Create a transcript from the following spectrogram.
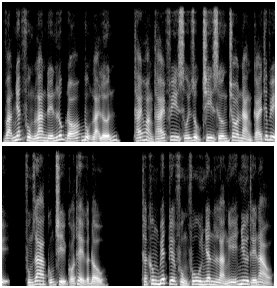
Vạn nhất Phùng Lan đến lúc đó bụng lại lớn, Thái Hoàng Thái Phi xối dục chi sướng cho nàng cái thiết vị, Phùng gia cũng chỉ có thể gật đầu. Thật không biết kia Phùng Phu Nhân là nghĩ như thế nào,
